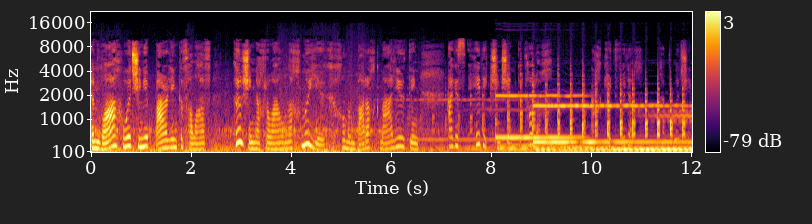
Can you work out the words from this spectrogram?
An láhuaad sinne barlín go fallh, thul sin nach raánach muíag chum an barach máliúting agus héidir sin sin gotáach ach cé fuideach chaúil sin.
